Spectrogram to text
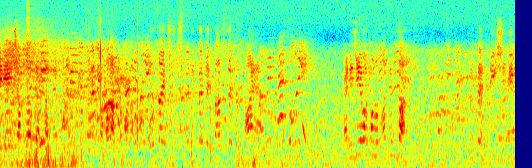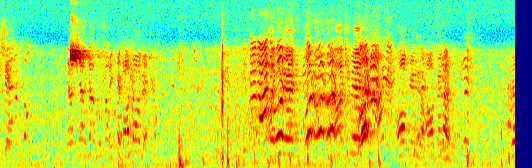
İğneyi çapraz yap sen de. Kafana kafana. Offside çizgisine dikkat et. Karşı takım. Aynen. Kaleciye bakalım. Hadi Rıza. Efe bir kişi bir kişi. Gel gel gel. Boşalt. Bekle Fatih abi. Takip et. Takip et. Aferin, aferin. Yürü.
